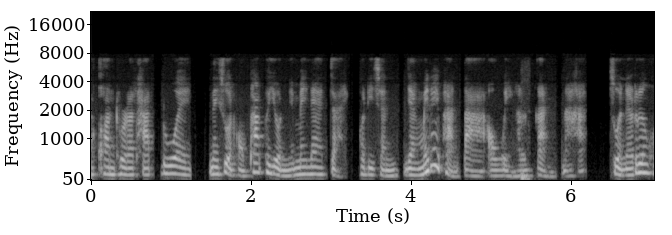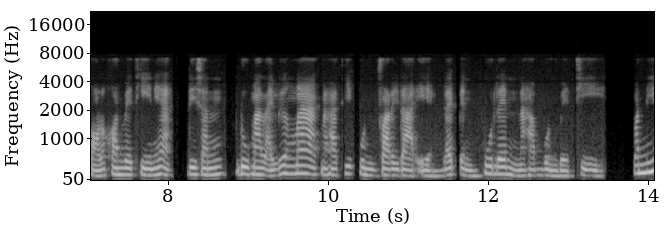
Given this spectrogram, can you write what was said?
ละครโทรทัศน์ด้วย ในส่วนของภาพยนตร์เนี่ยไม่แน่ใจเพราะดิฉันยังไม่ได้ผ่านตาเอาเองแล้วกันนะคะ ส่วนในเรื่องของละครเวทีเนี่ยดิฉันดูมาหลายเรื่องมากนะคะ ที่คุณฟาริดาเองได้เป็นผู้เล่นนะคะบนเวที วันนี้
